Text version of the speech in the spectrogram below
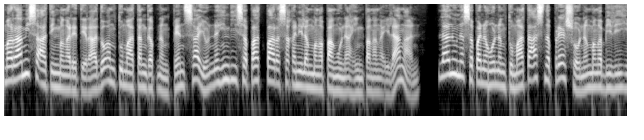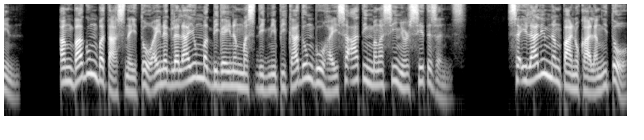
marami sa ating mga retirado ang tumatanggap ng pensayon na hindi sapat para sa kanilang mga pangunahing pangangailangan, lalo na sa panahon ng tumataas na presyo ng mga bilihin. Ang bagong batas na ito ay naglalayong magbigay ng mas dignipikadong buhay sa ating mga senior citizens. Sa ilalim ng panukalang ito,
